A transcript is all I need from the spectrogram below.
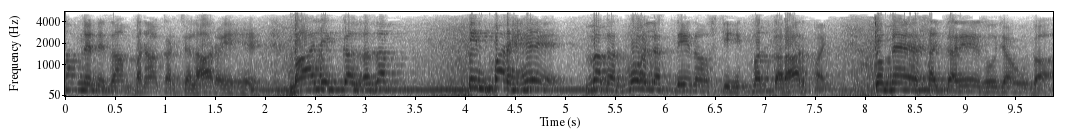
اپنے نظام بنا کر چلا رہے ہیں۔ مالک کا غضب ان پر ہے، مگر مہلت دینا اس کی حکمت قرار پائی۔ تو میں سجدریز ہو جاؤں گا۔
